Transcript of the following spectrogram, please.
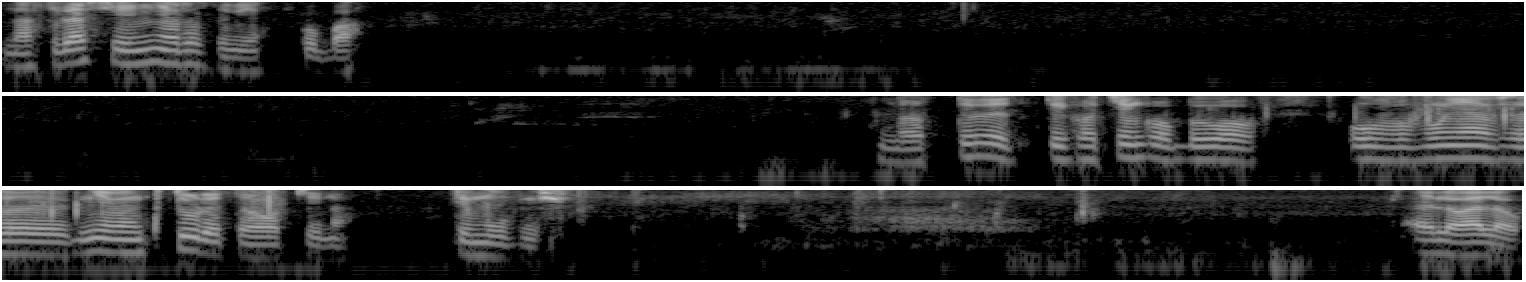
Na chwilę się nie rozumie, Kuba. No tyle tych odcinków było u WWnia, że nie wiem, który to odcinek ty mówisz. Elo, elo.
